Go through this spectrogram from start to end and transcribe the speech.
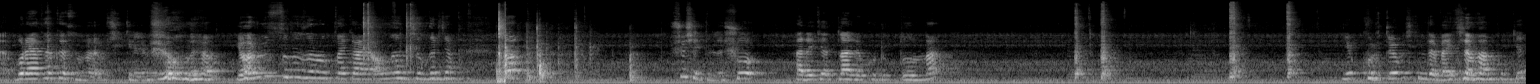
Ee, Buraya takıyorsunuz böyle bir şekilde bir şey oluyor. Görmüşsünüzdür mutlaka ya Allah'ım çıldıracağım. Bak, Şu şekilde şu hareketlerle kuruttuğunda Yok kurutuyormuş gibi de beklemem peki.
